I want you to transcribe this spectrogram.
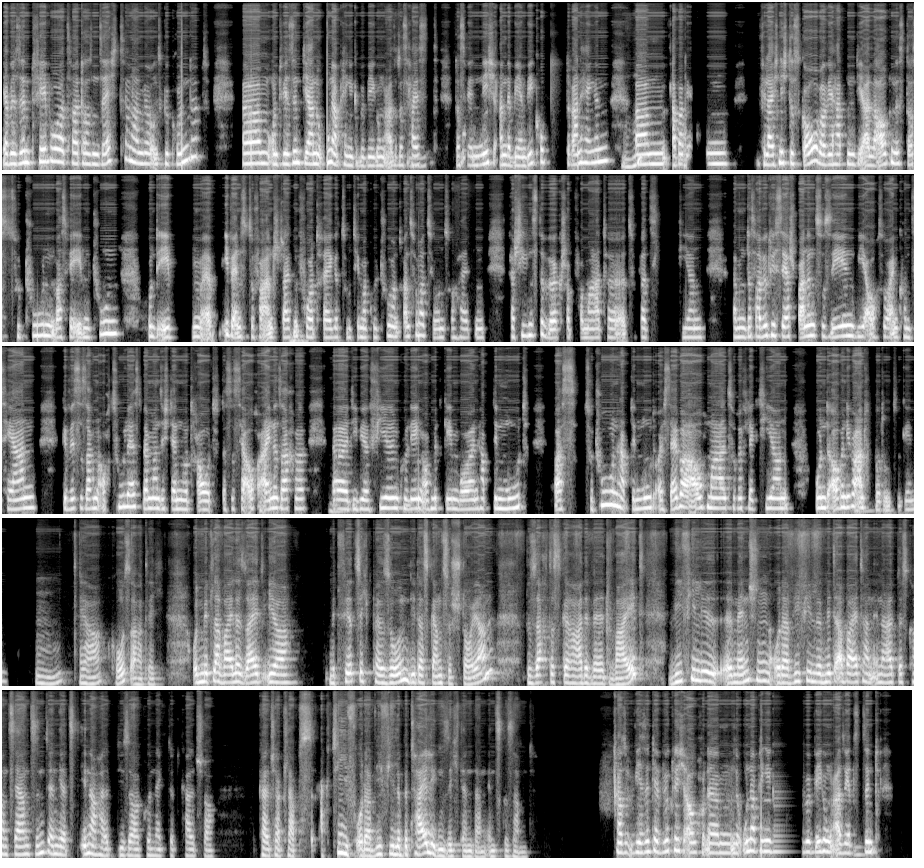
Ja, wir sind Februar 2016 haben wir uns gegründet. Ähm, und wir sind ja eine unabhängige Bewegung. Also das mhm. heißt, dass wir nicht an der BMW-Gruppe dranhängen. Mhm. Ähm, aber wir hatten vielleicht nicht das Go, aber wir hatten die Erlaubnis, das zu tun, was wir eben tun und eben äh, Events zu veranstalten, Vorträge zum Thema Kultur und Transformation zu halten, verschiedenste Workshop-Formate äh, zu platzieren investieren. Ähm, das war wirklich sehr spannend zu sehen, wie auch so ein Konzern gewisse Sachen auch zulässt, wenn man sich denn nur traut. Das ist ja auch eine Sache, äh, die wir vielen Kollegen auch mitgeben wollen. Habt den Mut, was zu tun, habt den Mut, euch selber auch mal zu reflektieren und auch in die Verantwortung zu gehen. Mhm. Ja, großartig. Und mittlerweile seid ihr mit 40 Personen, die das Ganze steuern. Du sagtest gerade weltweit. Wie viele äh, Menschen oder wie viele Mitarbeiter innerhalb des Konzerns sind denn jetzt innerhalb dieser Connected Culture, Culture Clubs aktiv oder wie viele beteiligen sich denn dann insgesamt? Also wir sind ja wirklich auch ähm, eine unabhängige Bewegung. Also jetzt sind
